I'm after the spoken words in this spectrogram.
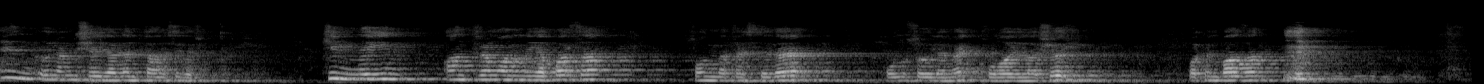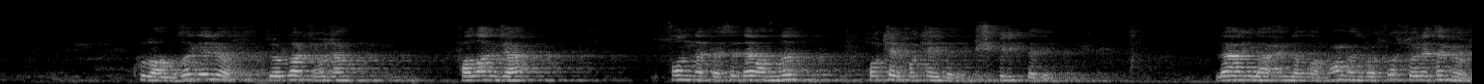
en önemli şeylerden bir tanesidir. Kim neyin antrenmanını yaparsa son nefeste de onu söylemek kolaylaşır. Bakın bazen kulağımıza geliyor. Diyorlar ki hocam falanca son nefese devamlı hokey hokey dedi, pişpirik dedi. La ilahe illallah Muhammed Resulullah söyletemiyoruz.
